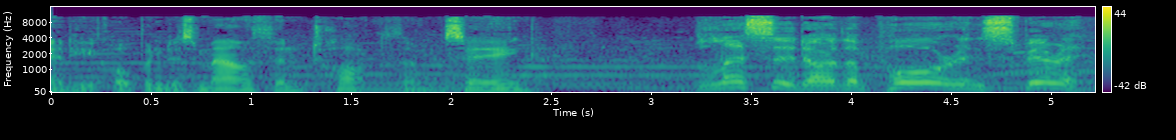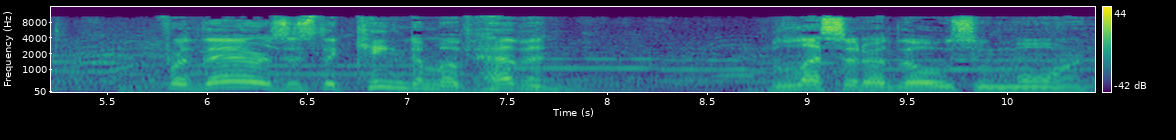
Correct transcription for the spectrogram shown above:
And he opened his mouth and taught them, saying, Blessed are the poor in spirit, for theirs is the kingdom of heaven. Blessed are those who mourn,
